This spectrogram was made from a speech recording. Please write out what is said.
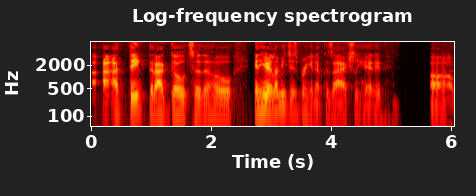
I, I think that I go to the whole. And here, let me just bring it up because I actually had it. Um,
